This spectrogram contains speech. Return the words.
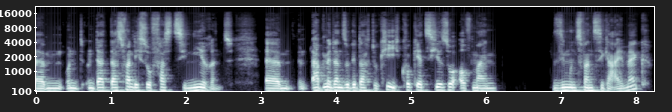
Ähm, und und da, das fand ich so faszinierend. Ähm, hab mir dann so gedacht, okay, ich gucke jetzt hier so auf mein 27er iMac,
